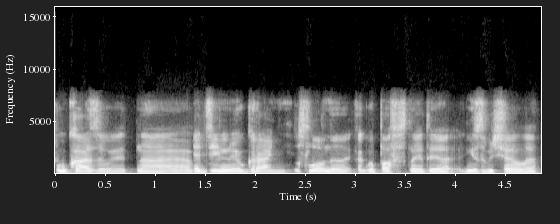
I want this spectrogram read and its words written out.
указывает на отдельную грань, условно, как бы пафосно это не звучало,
